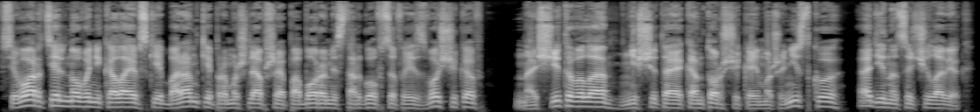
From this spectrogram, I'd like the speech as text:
Всего артель Новониколаевские баранки, промышлявшая поборами с торговцев и извозчиков, насчитывала, не считая конторщика и машинистку, 11 человек.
